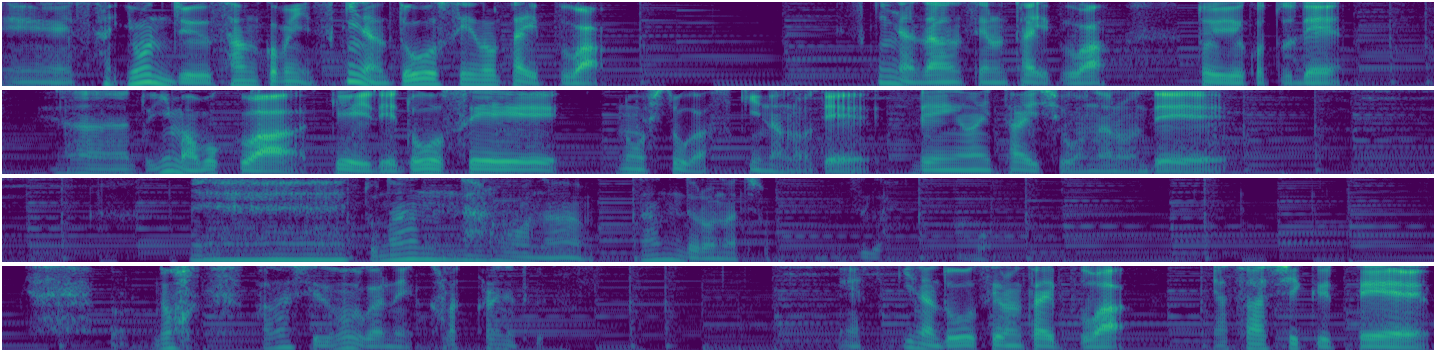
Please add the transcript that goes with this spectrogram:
えー、43個目に好きな同性のタイプは？好きな男性のタイプは？ということでと今僕はゲイで同性の人が好きなので恋愛対象なのでえーとなんだろうななんだろうなちょっと水がもう。の話して喉がねカラッカラになってくる、えー、好きな同性のタイプは優しくて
